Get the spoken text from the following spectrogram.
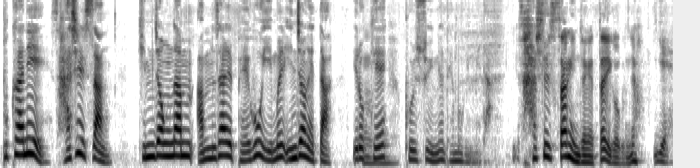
북한이 사실상 김정남 암살 배후임을 인정했다. 이렇게 음. 볼수 있는 대목입니다. 사실상 인정했다 이거군요. 예.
